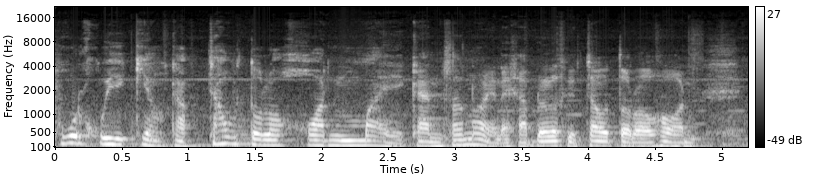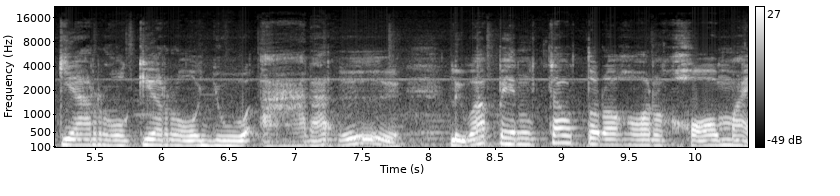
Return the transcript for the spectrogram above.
พูดคุยเกี่ยวกับเจ้าตัวละครใหม่กันสักหน่อยนะครับนั่นก็คือเจ้าตัวละครเกียโรเกียโรยูอาร์นะเออหรือว่าเป็นเจ้าตัวละครคอใหม่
